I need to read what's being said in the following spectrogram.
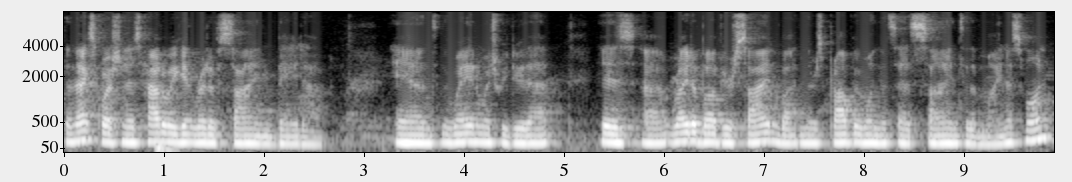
the next question is how do we get rid of sine beta? And the way in which we do that is uh, right above your sine button, there's probably one that says sine to the minus one.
